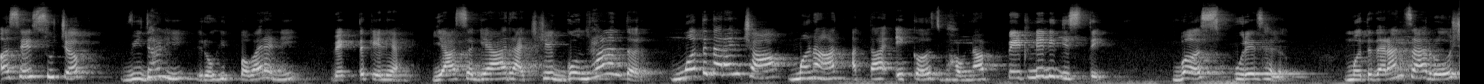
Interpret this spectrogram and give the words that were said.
असे सूचक विधानही रोहित पवार यांनी व्यक्त केले आहे. या सगळ्या राजकीय गोंधळानंतर मतदारांच्या मनात आता एकच भावना पेटलेली दिसते. बस पुरे झालं. मतदारांचा रोष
